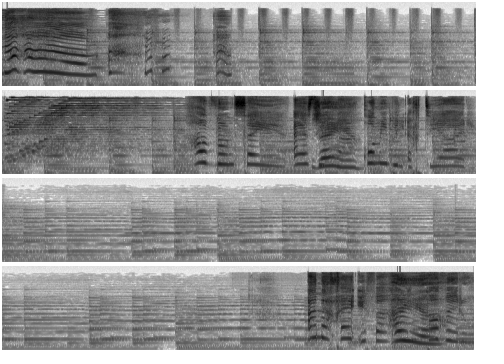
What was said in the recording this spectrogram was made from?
نعم. حظ سيء. آسفة جيد. قومي بالاختيار. هيا. انتظروا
